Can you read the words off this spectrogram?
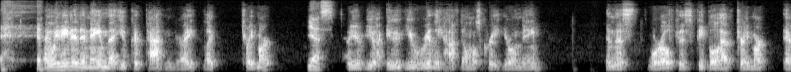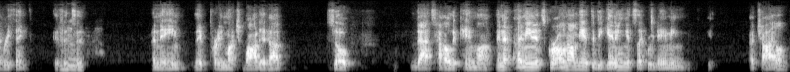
and we needed a name that you could patent, right? Like trademark. Yes. So you you you you really have to almost create your own name in this world because people have trademarked everything. If mm-hmm. it's a, a name, they pretty much bought it up. So that's how it came up. And I mean, it's grown on me at the beginning. It's like renaming a child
